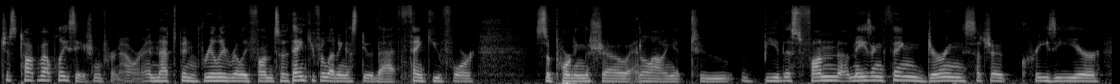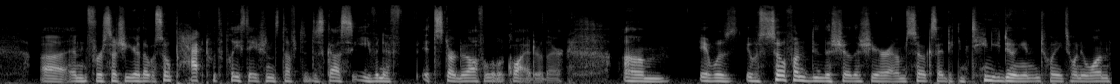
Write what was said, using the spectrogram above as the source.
just talk about PlayStation for an hour. And that's been really, really fun. So thank you for letting us do that. Thank you for supporting the show and allowing it to be this fun, amazing thing during such a crazy year. Uh, and for such a year that was so packed with PlayStation stuff to discuss, even if it started off a little quieter there. Um, it was it was so fun to do this show this year, and I'm so excited to continue doing it in 2021.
